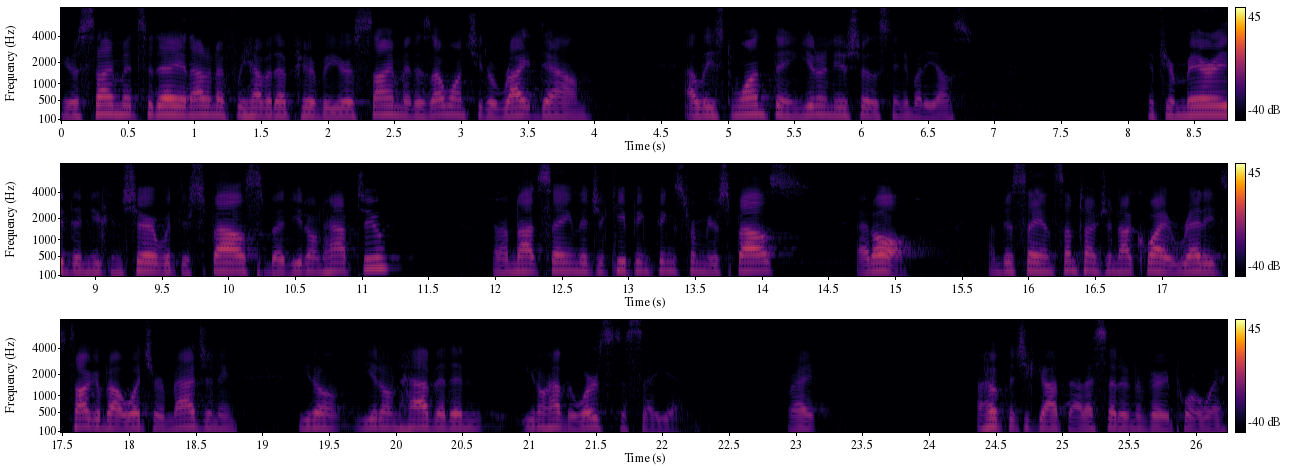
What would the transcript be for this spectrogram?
Your assignment today, and I don't know if we have it up here, but your assignment is I want you to write down at least one thing. You don't need to show this to anybody else. If you're married, then you can share it with your spouse, but you don't have to. And I'm not saying that you're keeping things from your spouse at all. I'm just saying sometimes you're not quite ready to talk about what you're imagining. You don't, you don't have it and you don't have the words to say yet, right? I hope that you got that. I said it in a very poor way.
